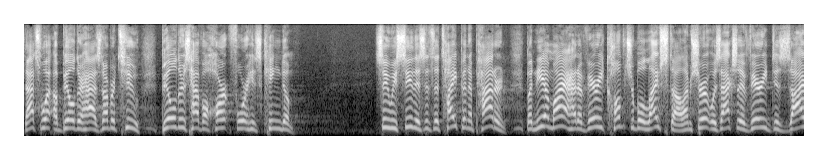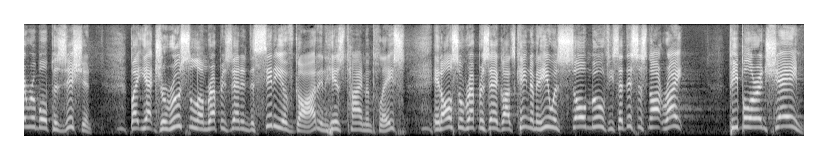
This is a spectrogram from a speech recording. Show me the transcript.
That's what a builder has. Number two, builders have a heart for his kingdom. See, we see this. It's a type and a pattern. But Nehemiah had a very comfortable lifestyle. I'm sure it was actually a very desirable position. But yet, Jerusalem represented the city of God in his time and place. It also represented God's kingdom. And he was so moved. He said, This is not right. People are in shame.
